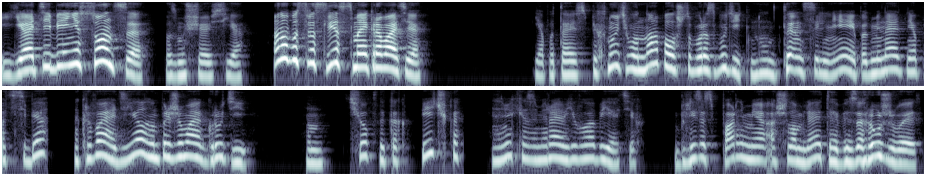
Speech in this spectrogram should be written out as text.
«Я тебе не солнце!» — возмущаюсь я. «А ну быстро слез с моей кровати!» Я пытаюсь спихнуть его на пол, чтобы разбудить, но Дэн сильнее подминает меня под себя, накрывая одеялом и прижимая к груди. Он теплый, как печка, и на миг я замираю в его объятиях. Близость парня меня ошеломляет и обезоруживает.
